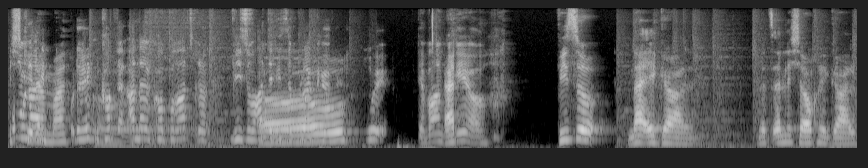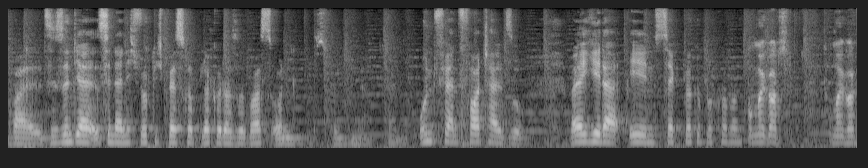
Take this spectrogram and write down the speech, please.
Ich oh gehe dann mal. Oder hinten kommt ein anderer Komparator. Wieso hat er diese Oh. Blöcke? Ui, Der war ein Er Dreher. Wieso? Na egal. Letztendlich auch egal, weil sie sind ja, sind ja nicht wirklich bessere Blöcke oder sowas und das bringt mir einen unfairen Vorteil so. Weil jeder eh einen Stackblöcke bekommt. Oh mein Gott. Oh mein Gott.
